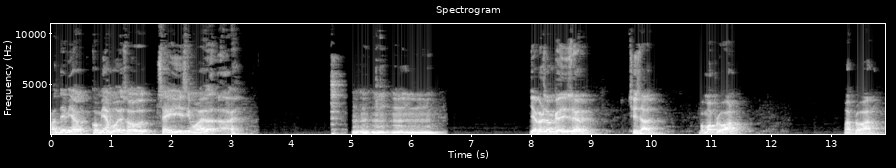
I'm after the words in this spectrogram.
Pandemia comíamos eso seguidísimo. eh. Mm, mm, mm, mm. Jefferson, ¿qué dice? Chisa, vamos a probar. Vamos a probar.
